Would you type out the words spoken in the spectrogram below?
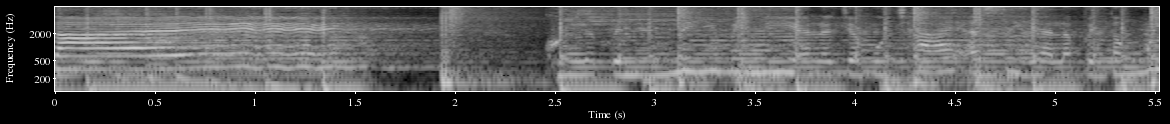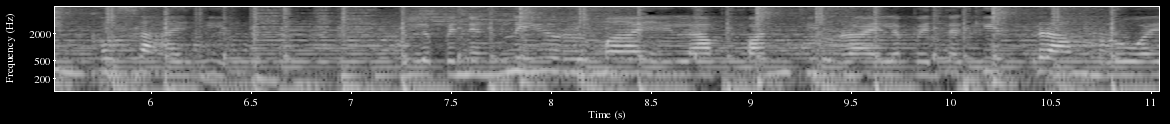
สัย แล้วเจะผู้ชายอาเซียแล้วเป็นต้องวิ่งเข้าใส่คุณละเป็นอย่างนี้หรือไม่หลับฝันที่ไรแล้วเป็นแต่คิดร่ำรวย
